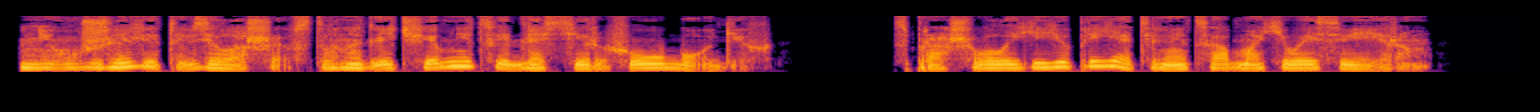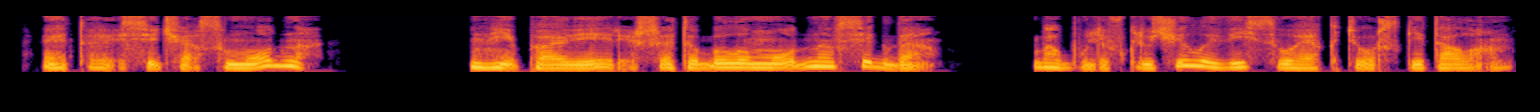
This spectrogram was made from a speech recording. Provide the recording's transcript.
«Неужели ты взяла шефство над лечебницей для сирых и убогих?» — спрашивала ее приятельница, обмахиваясь веером. «Это сейчас модно?» «Не поверишь, это было модно всегда». Бабуля включила весь свой актерский талант,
